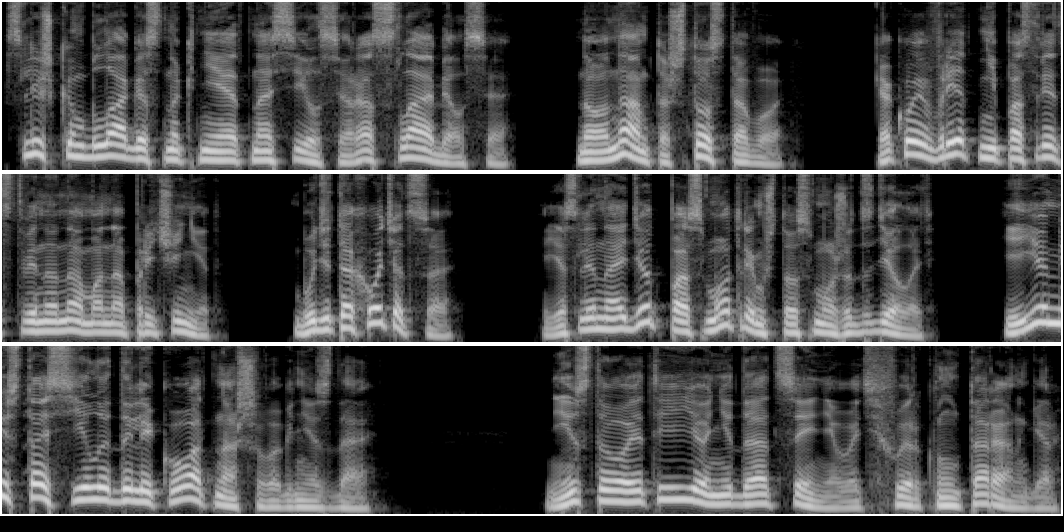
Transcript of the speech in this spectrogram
Слишком благостно к ней относился, расслабился. Но нам-то что с того? Какой вред непосредственно нам она причинит? Будет охотиться? Если найдет, посмотрим, что сможет сделать. Ее места силы далеко от нашего гнезда. «Не стоит ее недооценивать», — фыркнул Тарангер.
